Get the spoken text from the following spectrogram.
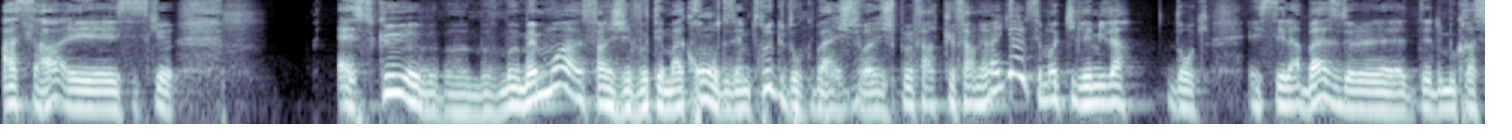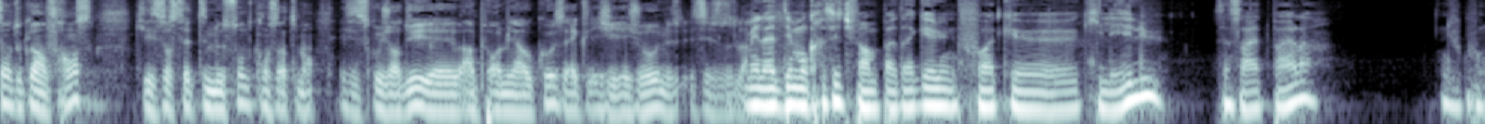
à ça. Et c'est ce que. Est-ce que euh, même moi, enfin, j'ai voté Macron au deuxième truc, donc bah je, peux faire que fermer ma gueule. C'est moi qui l'ai mis là. Donc, et c'est la base de la, de la démocratie en tout cas en France, qui est sur cette notion de consentement. Et c'est ce qu'aujourd'hui est un peu remis en cause avec les gilets jaunes, et ces choses-là. Mais la démocratie, tu fermes pas ta gueule une fois que qu'il est élu. Ça s'arrête pas là. Du coup.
